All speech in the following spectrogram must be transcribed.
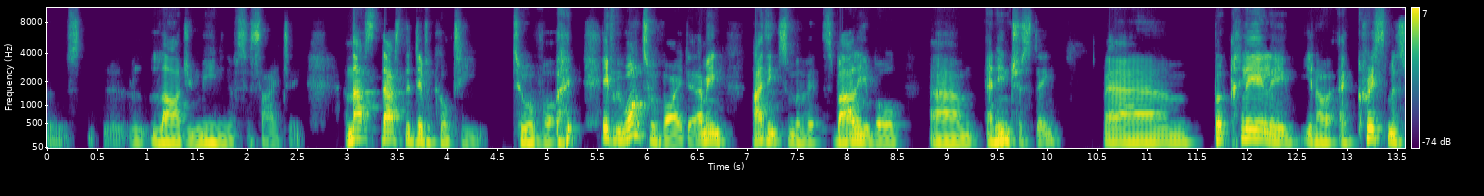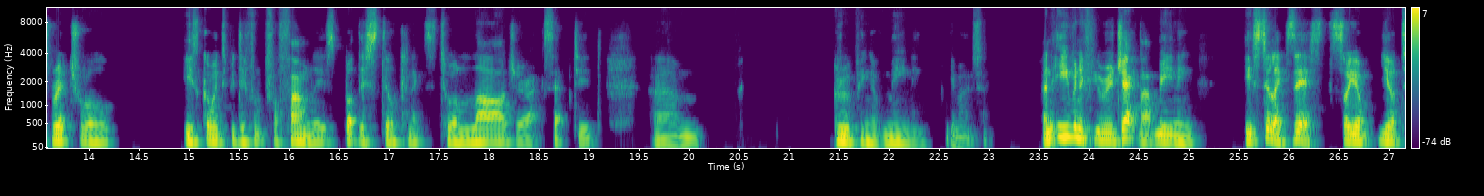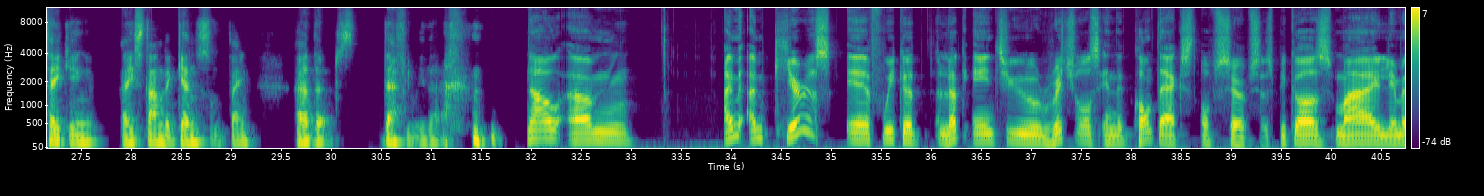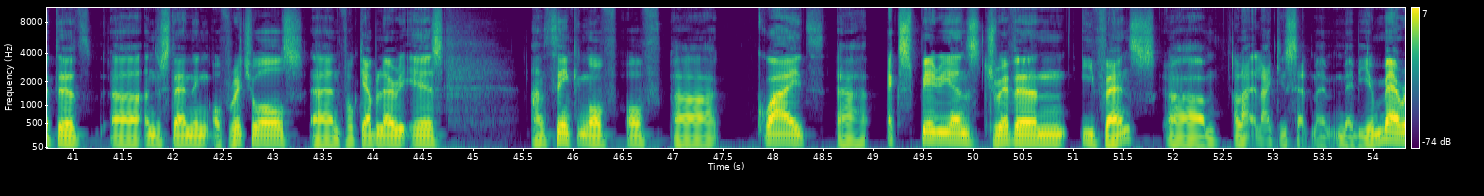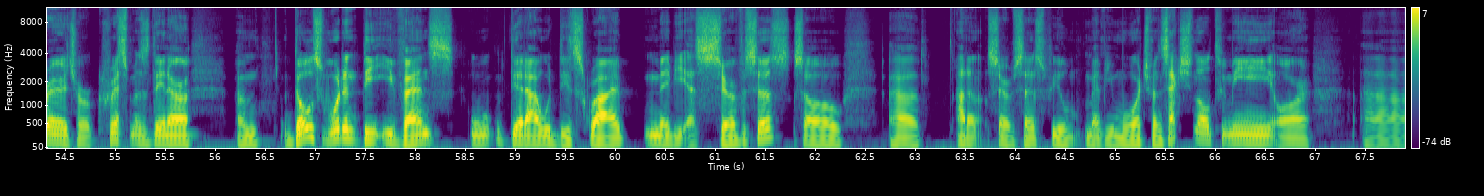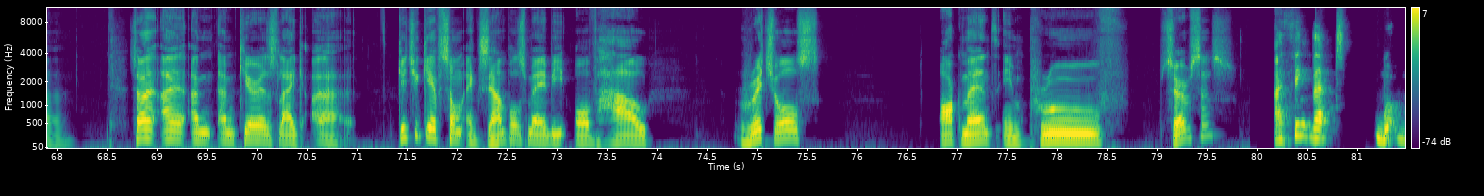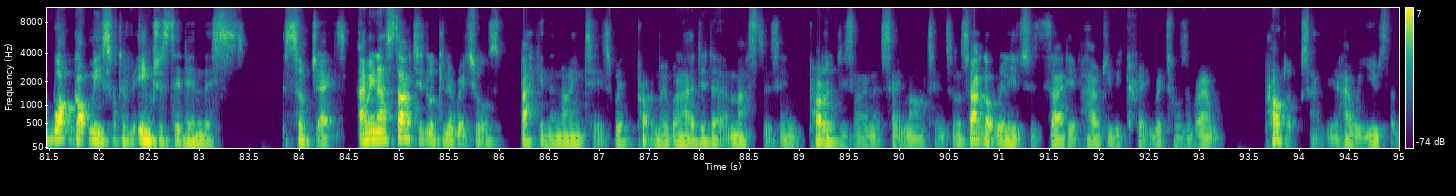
larger meaning of society, and that's that's the difficulty to avoid if we want to avoid it. I mean, I think some of it's valuable um, and interesting, um, but clearly, you know, a Christmas ritual is going to be different for families, but they're still connected to a larger accepted um, grouping of meaning, you might say. And even if you reject that meaning, it still exists. So you're you're taking a stand against something uh, that's definitely there. now, um, I'm I'm curious if we could look into rituals in the context of services because my limited uh, understanding of rituals and vocabulary is I'm thinking of of uh, quite uh, experience driven events um, like, like you said maybe a marriage or christmas dinner. Um, those wouldn't be events that i would describe maybe as services. So uh, i don't know services feel maybe more transactional to me or uh, so I, I'm, I'm curious like uh, could you give some examples maybe of how rituals augment improve services? I think that what, what got me sort of interested in this subject, I mean, I started looking at rituals back in the 90s with when I did a master's in product design at St. Martin's. And so I got really interested in this idea of how do we create rituals around products, how, how we use them.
